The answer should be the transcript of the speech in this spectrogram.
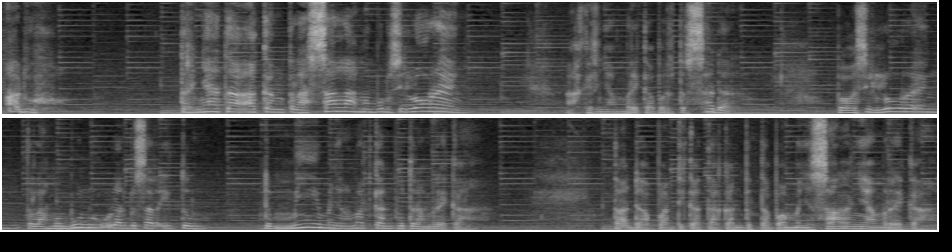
Aduh, ternyata akan telah salah membunuh si loreng. Akhirnya mereka baru tersadar bahwa si Loreng telah membunuh ular besar itu demi menyelamatkan putra mereka. Tak dapat dikatakan betapa menyesalnya mereka,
